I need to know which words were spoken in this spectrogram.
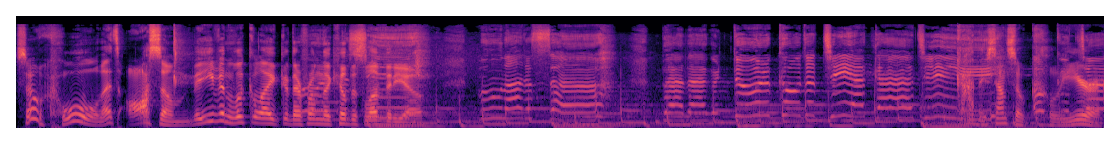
So cool. That's awesome. They even look like they're from the Kill This Love video. God, they sound so clear.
